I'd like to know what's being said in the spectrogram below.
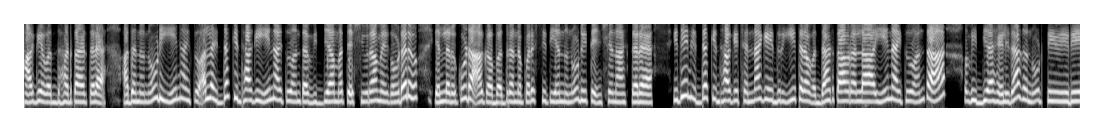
ಹಾಗೆ ಒದ್ದಾಡ್ತಾ ಇರ್ತಾರೆ. ಅದನ್ನು ನೋಡಿ ಏನಾಯ್ತು? ಅಲ್ಲ, ಇದ್ದಕ್ಕಿದ್ದ ಹಾಗೆ ಏನಾಯ್ತು ಅಂತ ವಿದ್ಯಾ ಮತ್ತೆ ಶಿವರಾಮೇಗೌಡರು ಎಲ್ಲರೂ ಕೂಡ ಆಗ ಭದ್ರನ ಪರಿಸ್ಥಿತಿಯನ್ನು ನೋಡಿ ಟೆನ್ಷನ್ ಆಗ್ತಾರೆ. ಇದೇನು ಇದ್ದಕ್ಕಿದ್ದ ಹಾಗೆ ಚೆನ್ನಾಗೇ ಇದ್ರು, ಈ ತರ ಒದ್ದಾಡ್ತಾವ್ರಲ್ಲ ಏನಾಯ್ತು ಅಂತ ವಿದ್ಯಾ ಹೇಳಿದಾಗ ನೋಡ್ತೀರಿ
